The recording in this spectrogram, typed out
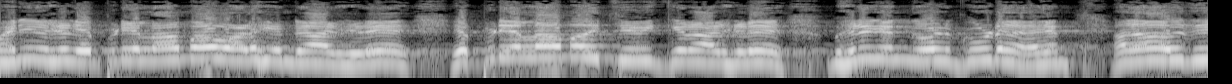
மனிதர்கள் எப்படி எல்லாமோ வாழ்கின்றார்களே எப்படி எல்லாமோ ஜீவிக்கிறார்களே மிருகங்களுக்கு கூட அதாவது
